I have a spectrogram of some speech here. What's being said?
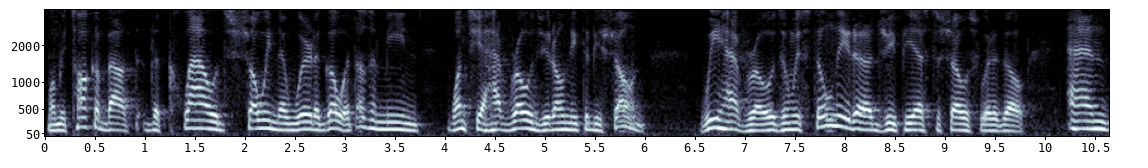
when we talk about the clouds showing them where to go, it doesn't mean once you have roads you don't need to be shown. We have roads and we still need a GPS to show us where to go. And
